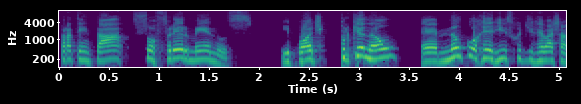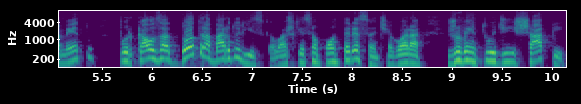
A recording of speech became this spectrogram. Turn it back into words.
para tentar sofrer menos. E pode, por que não, é, não correr risco de rebaixamento por causa do trabalho do Lisca. Eu acho que esse é um ponto interessante. Agora, Juventude e Chape,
